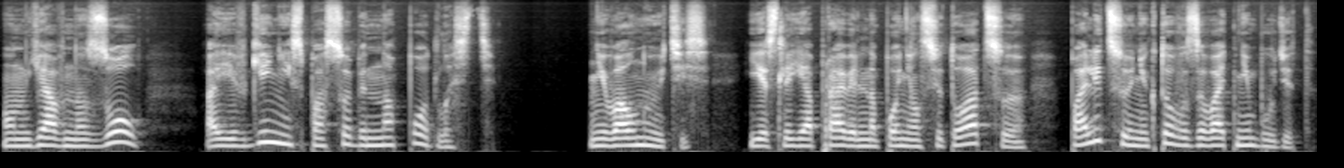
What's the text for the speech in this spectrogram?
Он явно зол, а Евгений способен на подлость. Не волнуйтесь, если я правильно понял ситуацию, полицию никто вызывать не будет.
